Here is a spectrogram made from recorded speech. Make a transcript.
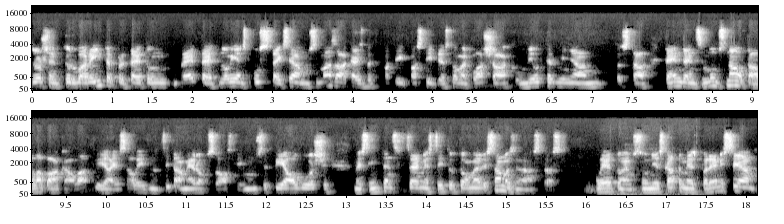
droši vien tur var interpretēt un vērtēt. No vienas puses, teiks, jā, mums ir mazākais, bet patīk pastīties tomēr plašāk un ilgtermiņā. Tas tā tendence mums nav tā labākā Latvijā, ja salīdzinām ar citām Eiropas valstīm. Mums ir pieauguši, mēs intensificējamies, citur tomēr ir samazinās tas lietojums. Un, ja skatāmies par emisijām,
